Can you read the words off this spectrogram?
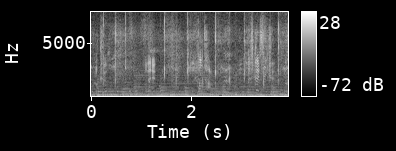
ブロック。止める。カウンター。打ち返していく。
